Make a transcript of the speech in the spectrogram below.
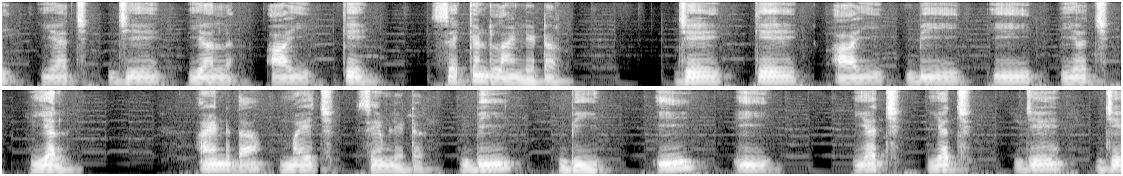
e, H J L I K second line letter J K I B E H L and the match same letter B B E E H H J J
